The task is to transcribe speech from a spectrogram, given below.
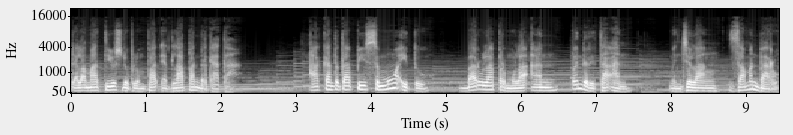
Dalam Matius 24 ayat 8 berkata, Akan tetapi semua itu barulah permulaan penderitaan menjelang zaman baru.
